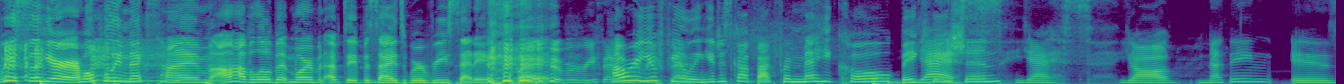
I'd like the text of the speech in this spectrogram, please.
we still here. Hopefully next time I'll have a little bit more of an update besides we're resetting. But we're resetting how are you reset. feeling? You just got back from Mexico vacation. Yes, yes. Y'all, nothing is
